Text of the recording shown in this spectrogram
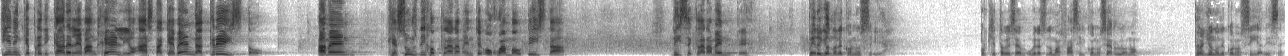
Tienen que predicar el Evangelio hasta que venga Cristo. Amén. Jesús dijo claramente, o Juan Bautista dice claramente, pero yo no le conocía. Porque tal vez hubiera sido más fácil conocerlo, ¿no? Pero yo no le conocía, dice.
